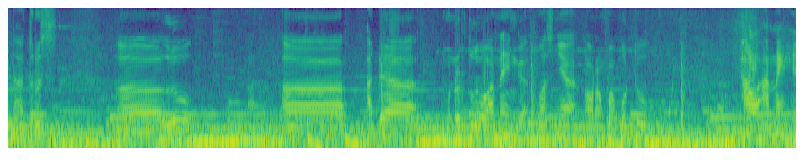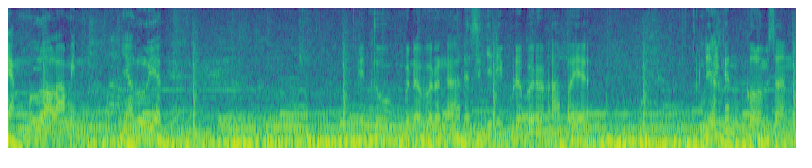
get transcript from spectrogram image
Nah terus eh, lu eh, ada menurut lu aneh nggak? Maksudnya orang Papua tuh hal aneh yang lu alamin, yang lu lihat. Itu benar-benar nggak ada sih. Jadi benar-benar apa ya? Jadi kan kalau misalnya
